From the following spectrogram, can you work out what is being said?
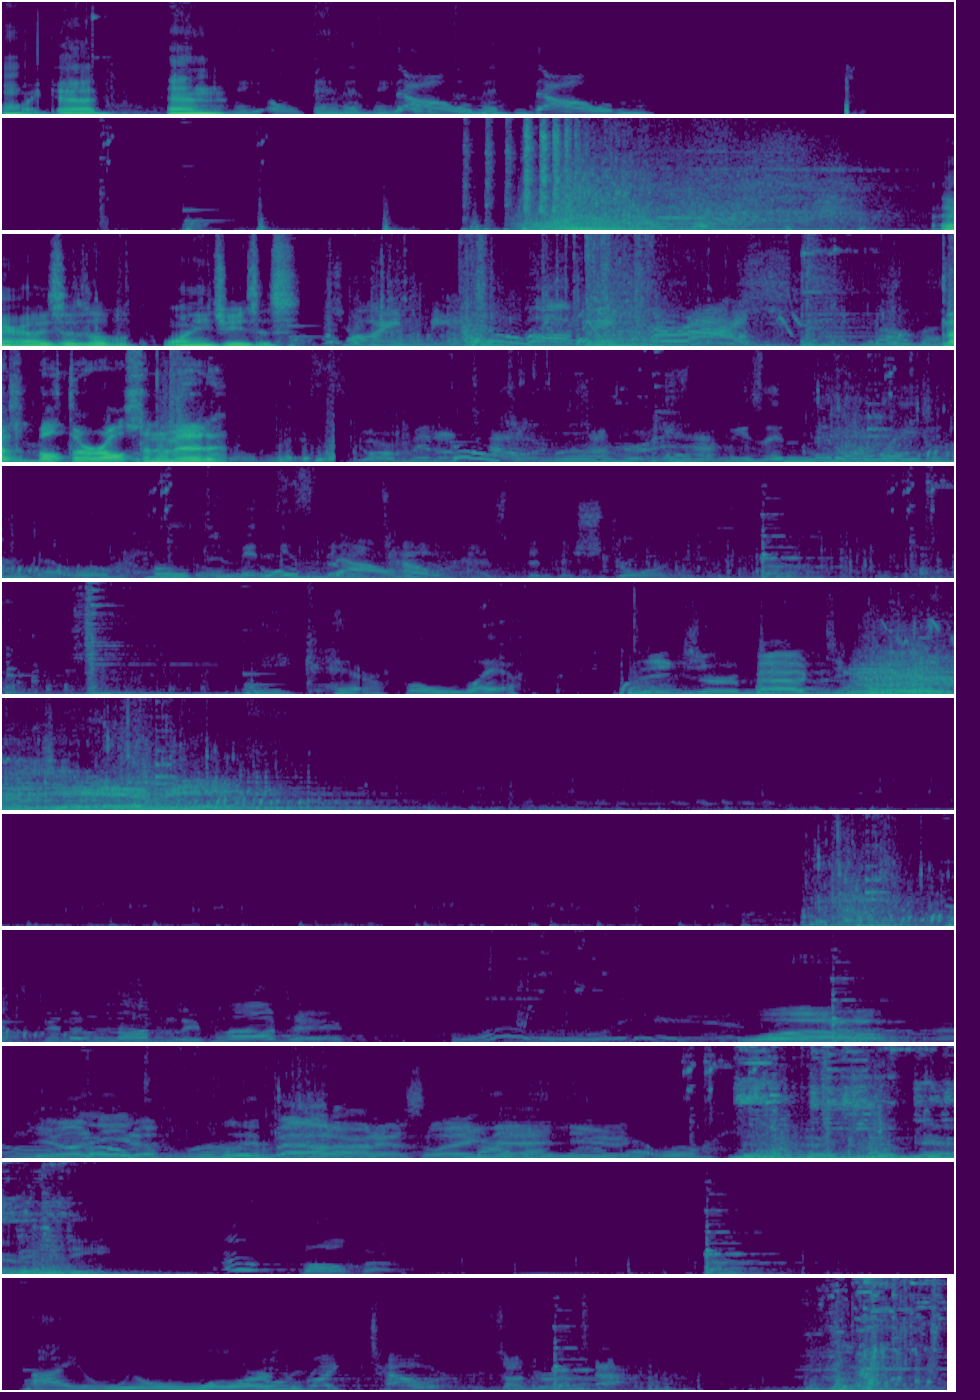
Oh my god. And The ultimate down. Ultimate down. I didn't realize it was level 20. Jesus. That's both our ults in mid. Enemies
